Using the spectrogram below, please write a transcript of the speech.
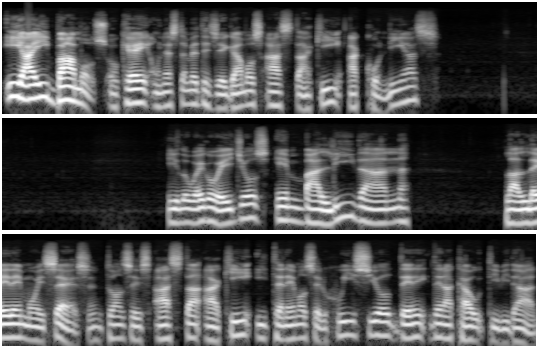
y ahí vamos, ¿ok? Honestamente llegamos hasta aquí a Conías y luego ellos invalidan la ley de Moisés. Entonces, hasta aquí y tenemos el juicio de, la cautividad.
